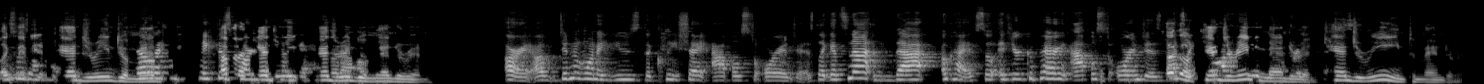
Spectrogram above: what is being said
Like maybe a tangerine to a mandarin. Like, take this tangerine, tangerine to a mandarin all right, I didn't want to use the cliche apples to oranges. Like it's not that okay. So if you're comparing apples to oranges, that's no, no, like tangerine to mandarin. Tangerine to mandarin.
